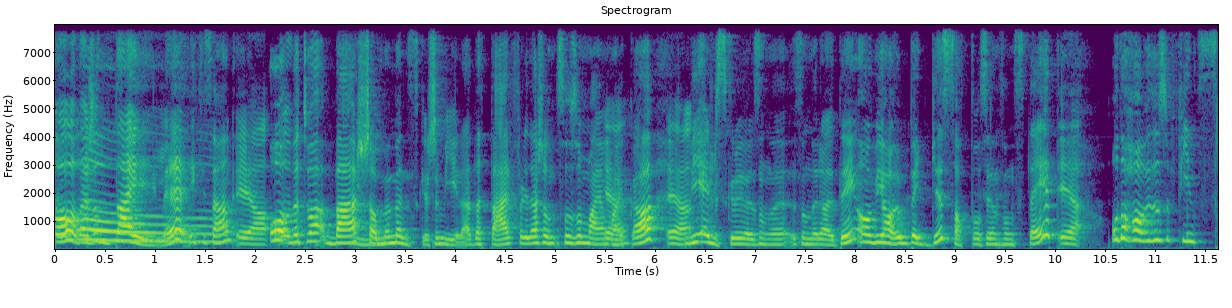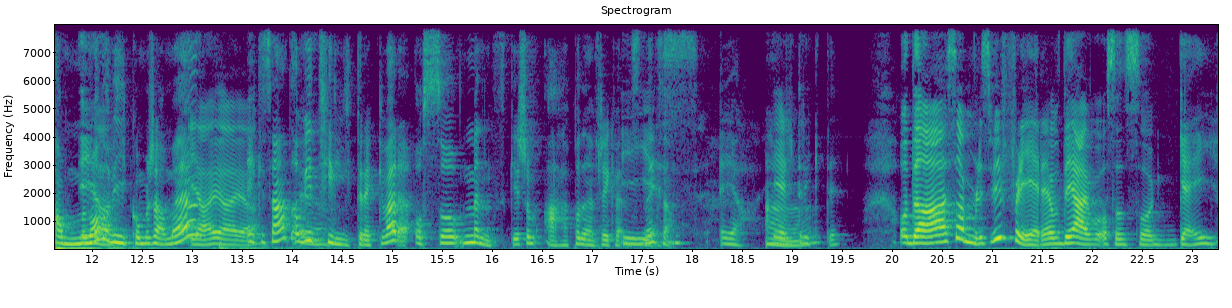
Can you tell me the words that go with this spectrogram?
Å, det er så deilig, ikke sant? Ja, og og- vet du hva, vær sammen med mennesker som gir deg dette her. Fordi det er sånn, sånn som meg og Ja, Maika. ja. Vi elsker å gjøre sånne, sånne rare ting. Og vi har jo begge satt oss i en sånn state. Ja. Og da har vi det så fint sammen nå når vi kommer sammen. Ja, ja, ja. Ikke sant? Og vi tiltrekker hver også mennesker som er på den frekvensen. ikke sant? Ja, helt riktig. Og da samles vi flere, og det er jo også så gøy.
